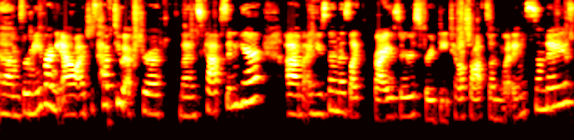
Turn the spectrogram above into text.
Um, for me right now, I just have two extra lens caps in here. Um, I use them as like risers for detail shots on weddings some days.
